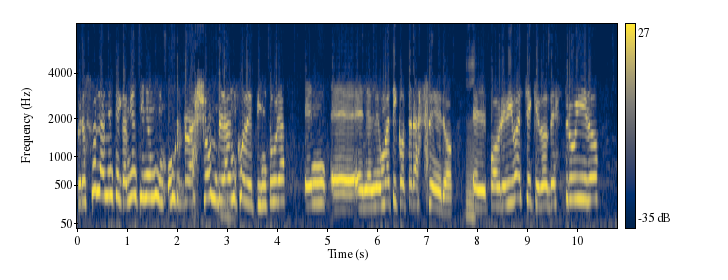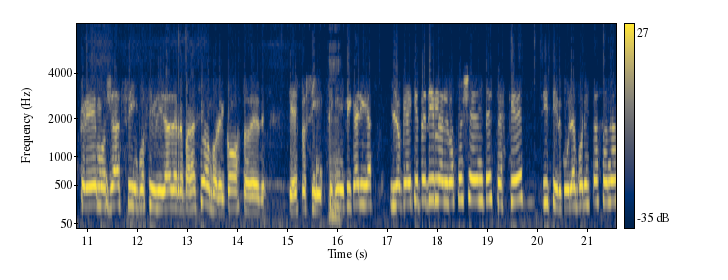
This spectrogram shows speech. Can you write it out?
pero solamente el camión tiene un, un rayón blanco de pintura en, eh, en el neumático trasero. Mm. El pobre vivache quedó destruido, creemos ya sin posibilidad de reparación por el costo de, de- que esto sin- significaría. Y lo que hay que pedirle a los oyentes es que si circulan por esta zona,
